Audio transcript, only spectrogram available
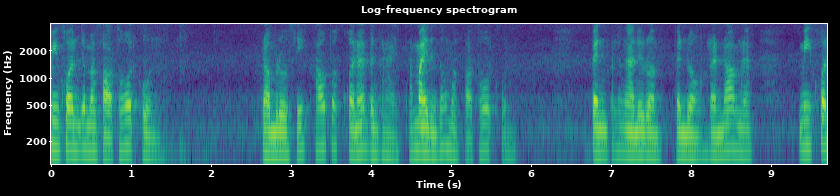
มีคนจะมาขอโทษคุณ เรามาดูซิเขาคนนั้นเป็นใครทำไมถึงต้องมาขอโทษคุณ เป็นพลังงานโดยรวมเป็นดวงแรนดอมนะ มีคน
